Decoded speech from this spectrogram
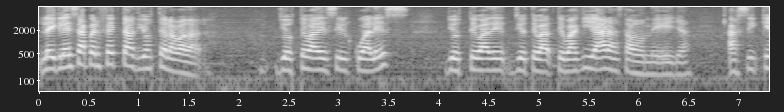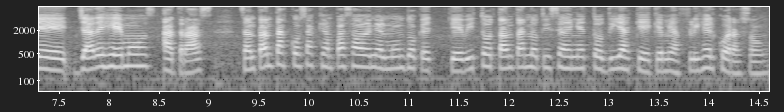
La iglesia perfecta Dios te la va a dar. Dios te va a decir cuál es, Dios te va, Dios te va, te va a guiar hasta donde ella. Así que ya dejemos atrás. Son tantas cosas que han pasado en el mundo que, he visto tantas noticias en estos días que, me aflige el corazón.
